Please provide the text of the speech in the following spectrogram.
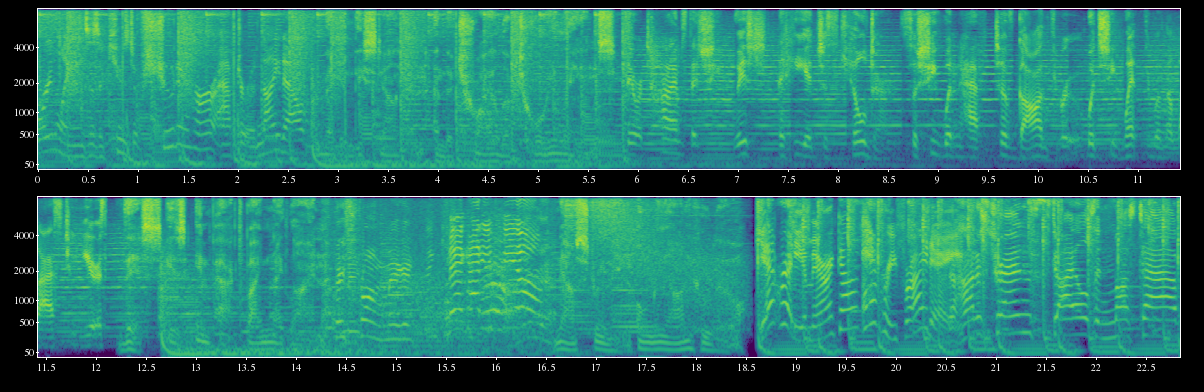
Tory Lanez is accused of shooting her after a night out. Megan Thee Stallion and the trial of Tory Lanez. There were times that she wished that he had just killed her so she wouldn't have to have gone through what she went through in the last two years. This is Impact by Nightline. Stay strong, Megan. Meg, how do you feel? Now streaming only on Hulu. Get ready, America, every Friday. The hottest trends, styles, and must have.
